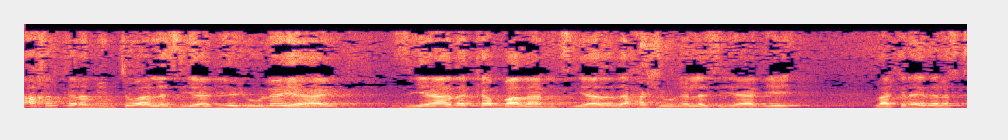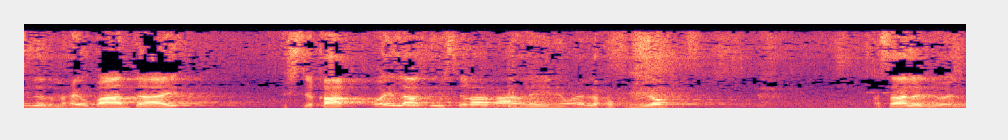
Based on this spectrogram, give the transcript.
aakhirkana miimta waa la ziyaadiyey uu leeyahay ziyaado ka badan ziyaadada xashwiga la ziyaadiyey laakiin ayada laftigeedu maxay u baahan tahay ishtiqaaq waa ilaa haddii ishtiqaaq aan lahaynin waa in la xukmiyo asaaladii waa in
